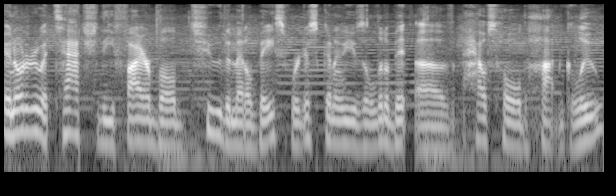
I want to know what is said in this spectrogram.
In order to attach the fire bulb to the metal base, we're just going to use a little bit of household hot glue,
